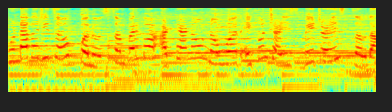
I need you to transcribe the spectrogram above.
गुंडाबाजी चौक पलूस संपर्क अठ्ठ्याण्णव नव्वद एकोणचाळीस बेचाळीस चौदा.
